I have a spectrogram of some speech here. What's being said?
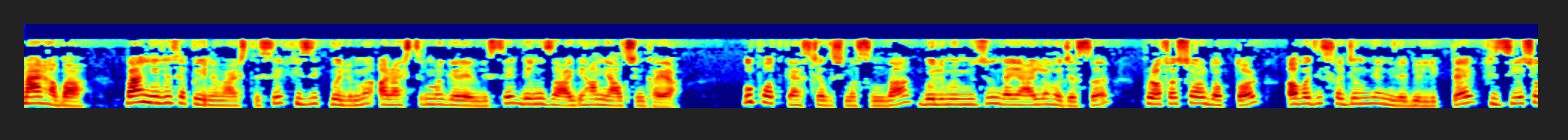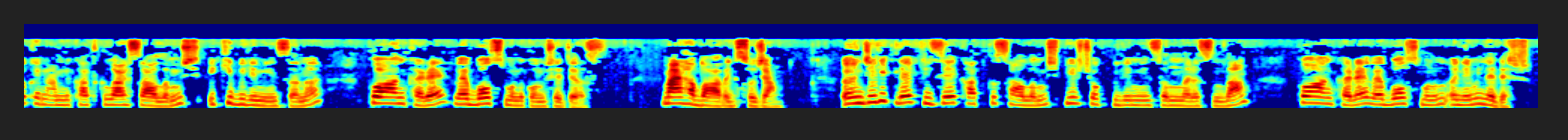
Merhaba, ben Yeditepe Üniversitesi Fizik Bölümü Araştırma Görevlisi Deniz Agihan Yalçınkaya. Bu podcast çalışmasında bölümümüzün değerli hocası Profesör Doktor Avadis Hacınyan ile birlikte fiziğe çok önemli katkılar sağlamış iki bilim insanı Poincare ve Boltzmann'ı konuşacağız. Merhaba Avadis Hocam. Öncelikle fiziğe katkı sağlamış birçok bilim insanının arasından Poincare ve Boltzmann'ın önemi nedir?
